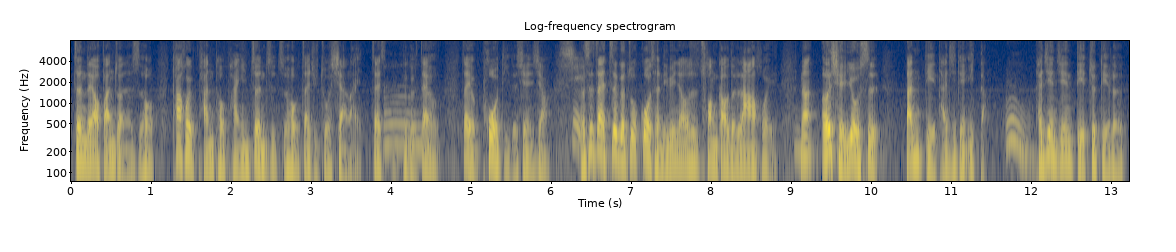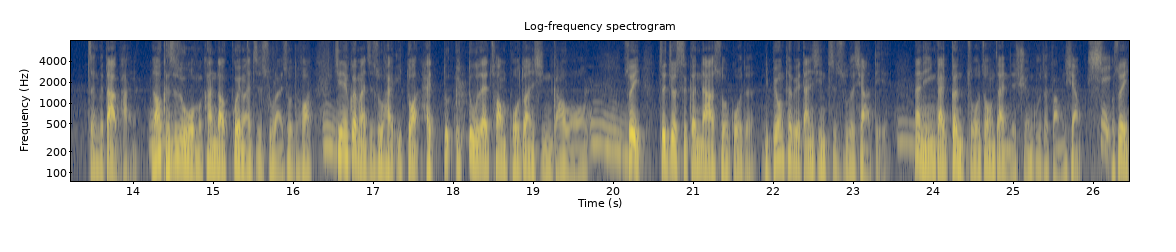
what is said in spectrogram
真的要反转的时候，它会盘头盘一阵子之后再去做下来，再那个再有再有破底的现象。嗯是。可是在这个做过程里面，叫做是创高的拉回，那而且又是单跌台积电一档，嗯，台积电今天跌就跌了整个大盘，然后可是如果我们看到贵买指数来说的话，今天贵买指数还一段还度一度在创波段新高哦，嗯。所以这就是跟大家说过的，你不用特别担心指数的下跌，那你应该更着重在你的选股的方向。是，所以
